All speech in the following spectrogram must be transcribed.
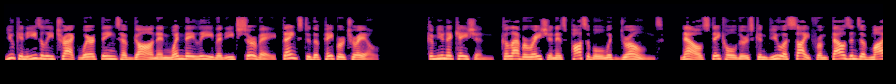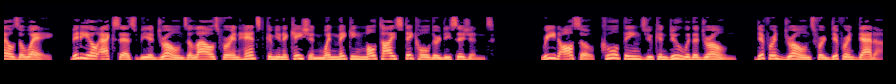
You can easily track where things have gone and when they leave at each survey, thanks to the paper trail. Communication. Collaboration is possible with drones. Now stakeholders can view a site from thousands of miles away. Video access via drones allows for enhanced communication when making multi-stakeholder decisions. Read also, cool things you can do with a drone. Different drones for different data.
